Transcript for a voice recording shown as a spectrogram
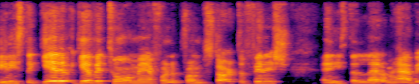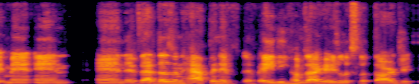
He needs to give it, give it to him, man, from the, from start to finish, and he needs to let him have it, man. And and if that doesn't happen, if if AD comes out here, he looks lethargic,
